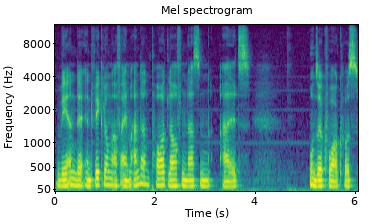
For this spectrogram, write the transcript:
während der Entwicklung auf einem anderen Port laufen lassen als unser Quarkus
